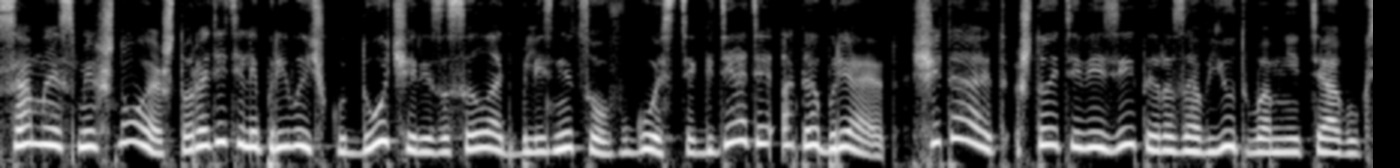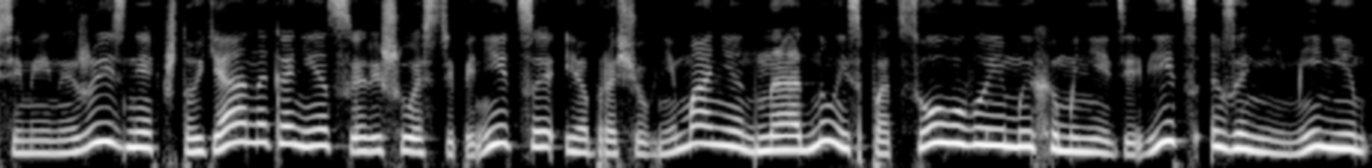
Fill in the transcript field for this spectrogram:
Самое смешное, что родители привычку дочери засылать близнецов в гости к дяде одобряют. Считают, что эти визиты разовьют во мне тягу к семейной жизни, что я, наконец, решу остепениться и обращу внимание на одну из подсовываемых мне девиц за неимением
